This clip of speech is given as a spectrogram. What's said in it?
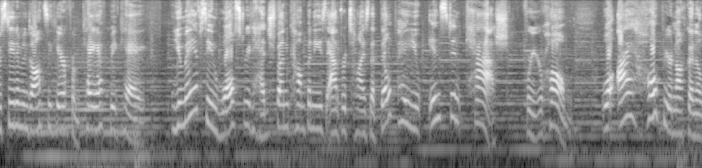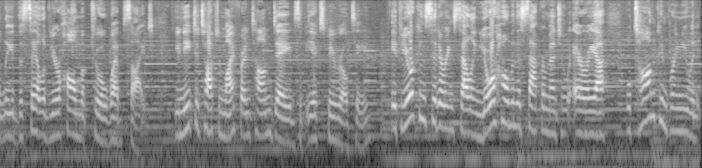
Christina Mendonca here from KFBK. You may have seen Wall Street hedge fund companies advertise that they'll pay you instant cash for your home. Well, I hope you're not going to leave the sale of your home up to a website. You need to talk to my friend Tom Daves of eXp Realty. If you're considering selling your home in the Sacramento area, well, Tom can bring you an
